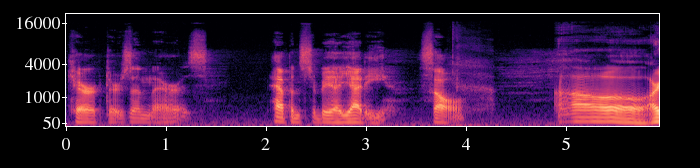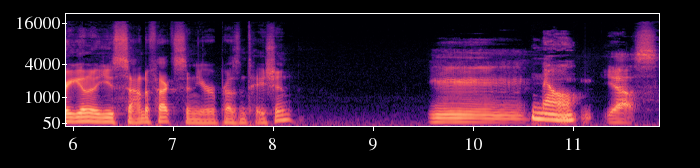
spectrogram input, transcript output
characters in there is happens to be a Yeti. So Oh, are you going to use sound effects in your presentation? Mm, no. yes.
